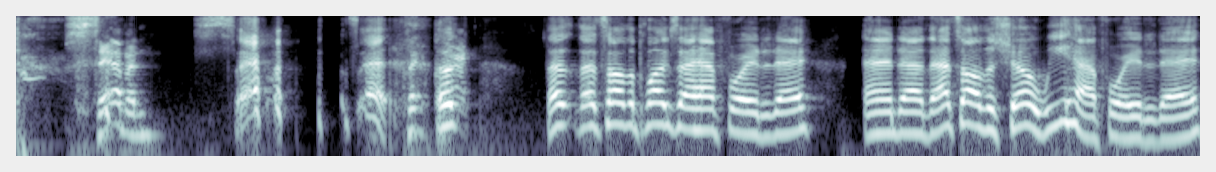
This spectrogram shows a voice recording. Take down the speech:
Seven. Seven. That's it. Click, clack. that, that's all the plugs I have for you today. And uh, that's all the show we have for you today.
